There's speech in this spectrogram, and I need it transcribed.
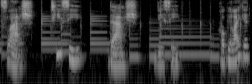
slash tc vc. Hope you like it.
